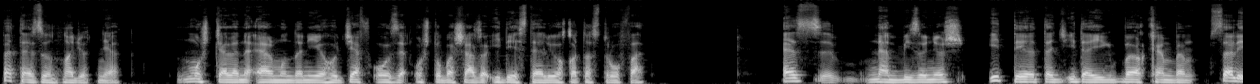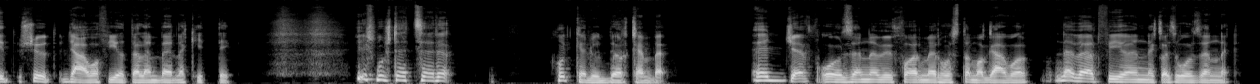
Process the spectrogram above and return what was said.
Peterson nagyot nyelt. Most kellene elmondania, hogy Jeff Olzer ostobasága idézte elő a katasztrófát. Ez nem bizonyos. Itt élt egy ideig Burkhamben, szelíd, sőt, gyáva fiatalembernek hitték. És most egyszerre... Hogy került Burkhambe? Egy Jeff Olsen nevű farmer hozta magával. Nevelt fia ennek az Olsennek.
